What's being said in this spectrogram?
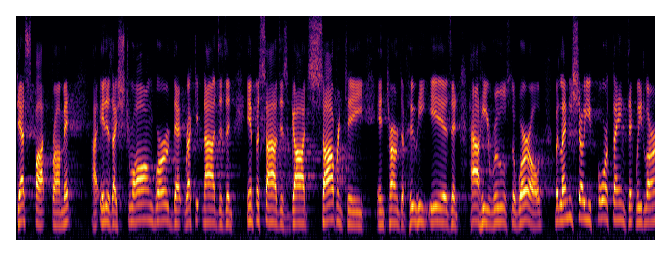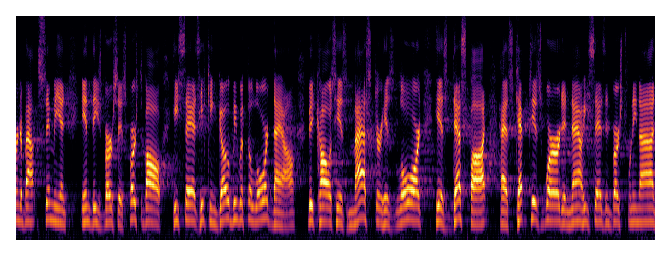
despot from it. Uh, it is a strong word that recognizes and emphasizes God's sovereignty in terms of who He is and how He rules the world. But let me show you four things that we learn about Simeon in these verses. First of all, he says he can go be with the Lord now because his master, his Lord, his despot has kept his word. And now he says in verse 29,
